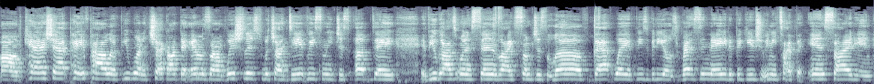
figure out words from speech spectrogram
um, Cash App, PayPal, or if you want to check out the Amazon wish list, which I did recently just update. If you guys want to send like some just love that way, if these videos resonate, if it gives you any type of insight and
